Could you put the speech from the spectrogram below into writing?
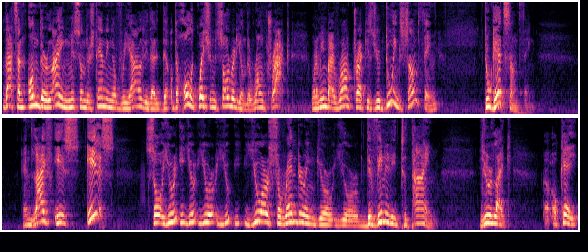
that's an underlying misunderstanding of reality that the, the whole equation is already on the wrong track. What I mean by wrong track is you're doing something to get something. And life is is so you're you're you're you you are surrendering your your divinity to time. You're like uh, okay,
